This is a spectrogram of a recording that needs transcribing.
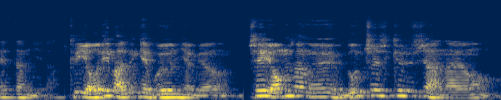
했답니다. 그 열이 받은 게 뭐였냐면 제 영상을 노출시켜주지 않아요.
